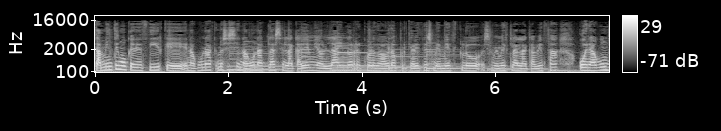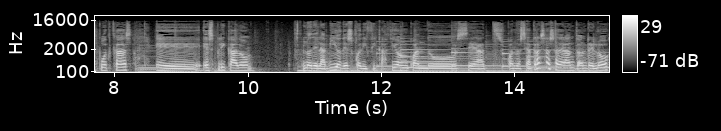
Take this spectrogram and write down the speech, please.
También tengo que decir que en alguna, no sé si en alguna clase en la academia online, no recuerdo ahora porque a veces me mezclo, se me mezcla en la cabeza, o en algún podcast eh, he explicado lo de la biodescodificación, cuando se, cuando se atrasa o se adelanta un reloj,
